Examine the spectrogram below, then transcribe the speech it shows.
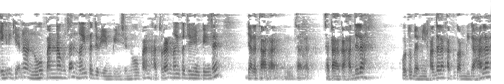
ඒකට කියනවා නූපන්න කුසල් නොයිපද වීම පිණිස. නූපන් හතුරන් නොයිපද වීම පිණිස ජලතාර තටාක හදලා කොටු බැමි හදලා කටුකම්බි ගහලා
